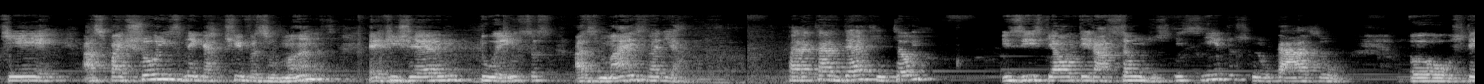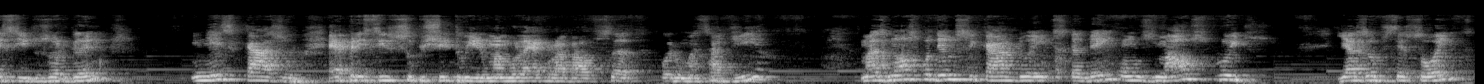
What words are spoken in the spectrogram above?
que as paixões negativas humanas é que geram doenças as mais variadas. Para Kardec, então, existe a alteração dos tecidos, no caso, os tecidos orgânicos, e nesse caso é preciso substituir uma molécula balsã por uma sadia, mas nós podemos ficar doentes também com os maus fluidos, e as obsessões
